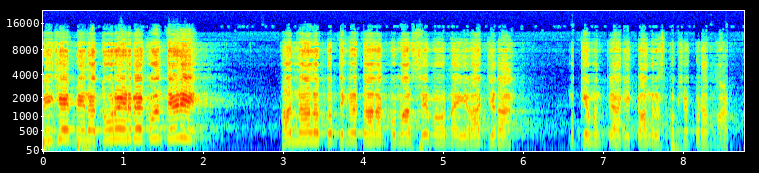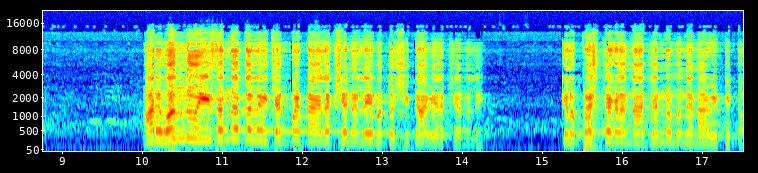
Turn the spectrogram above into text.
ಬಿಜೆಪಿನ ದೂರ ಇಡಬೇಕು ಅಂತೇಳಿ ಹದಿನಾಲ್ಕು ತಿಂಗಳ ಕಾಲ ಕುಮಾರಸ್ವಾಮಿ ಅವರನ್ನ ಈ ರಾಜ್ಯದ ಮುಖ್ಯಮಂತ್ರಿಯಾಗಿ ಕಾಂಗ್ರೆಸ್ ಪಕ್ಷ ಕೂಡ ಮಾಡ, ಆದರೆ ಒಂದು ಈ ಸಂದರ್ಭದಲ್ಲಿ ಚನ್ನಪಟ್ಟಣ ಎಲೆಕ್ಷನ್ ಅಲ್ಲಿ ಮತ್ತು ಶಿಗ್ಗಾವಿ ಎಲೆಕ್ಷನ್ ಅಲ್ಲಿ ಕೆಲವು ಪ್ರಶ್ನೆಗಳನ್ನ ಜನರ ಮುಂದೆ ನಾವು ಇಟ್ಟಿದ್ದು.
